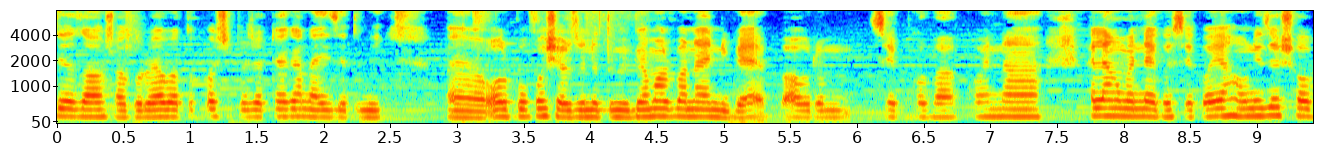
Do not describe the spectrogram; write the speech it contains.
দিয়ে যাওয়া আসা করো, আবার তো পয়সা টয়সা টাকা নাই যে তুমি অল্প পয়সার জন্য তুমি বেমার বানায় নিবে, বা ওরম সেভ করবা। কয়, না। খালি আমার না কইছে, কয় এখন নিজে সব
